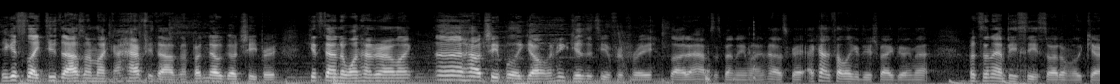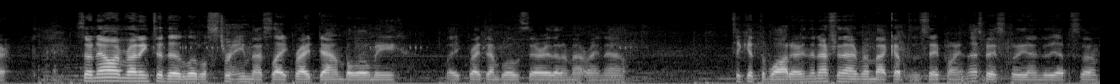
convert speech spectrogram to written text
He gets to like two thousand. I'm like, "I have two thousand, but no, go cheaper." He gets down to one hundred. I'm like, uh, "How cheap will he go?" And he gives it to you for free, so I don't have to spend any money. That was great. I kind of felt like a douchebag doing that, but it's an NPC, so I don't really care. So now I'm running to the little stream that's like right down below me like right down below this area that I'm at right now, to get the water. And then after that, I run back up to the save point. And that's basically the end of the episode.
